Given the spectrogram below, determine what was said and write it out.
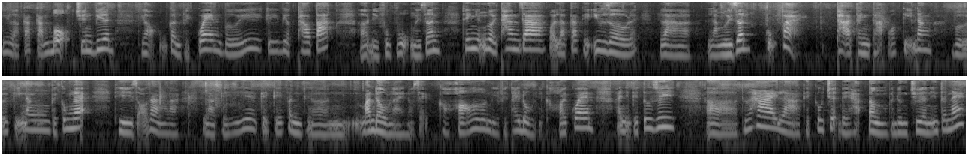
như là các cán bộ, chuyên viên thì họ cũng cần phải quen với cái việc thao tác à, để phục vụ người dân. Thế những người tham gia gọi là các cái user đấy là là người dân cũng phải thả thành thạo các kỹ năng với kỹ năng về công nghệ thì rõ ràng là là cái cái cái phần uh, ban đầu này nó sẽ có khó hơn vì phải thay đổi những cái thói quen hay những cái tư duy. Uh, thứ hai là cái câu chuyện về hạ tầng và đường truyền internet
